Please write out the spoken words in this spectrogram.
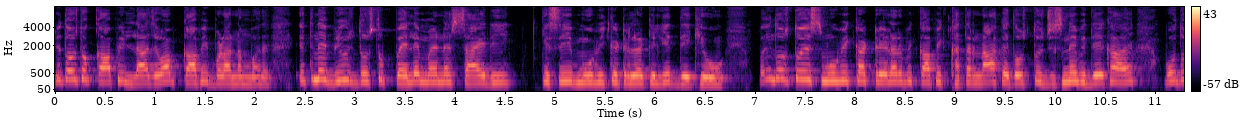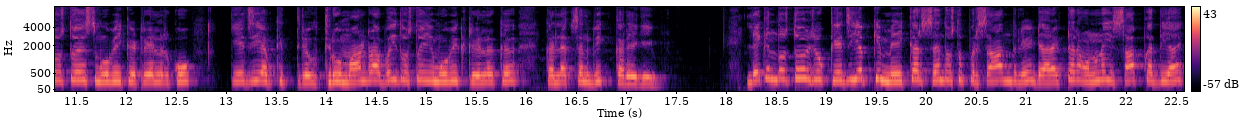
जो दोस्तों, काफ़ी लाजवाब, काफ़ी बड़ा नंबर है। इतने व्यूज़ दोस्तों, पहले मैंने शायद ही किसी मूवी के ट्रेलर के लिए देखे हो। वहीं दोस्तों, इस मूवी का ट्रेलर भी काफ़ी खतरनाक है दोस्तों, जिसने भी देखा है, वो दोस्तों इस मूवी के ट्रेलर को के जी एफ़ के थ्रू मान रहा, वही दोस्तों ये मूवी ट्रेलर का कलेक्शन भी करेगी। लेकिन दोस्तों, जो के जी एफ़ के मेकर्स हैं दोस्तों, प्रशांत ने डायरेक्टर हैं, उन्होंने ये साफ़ कर दिया है,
